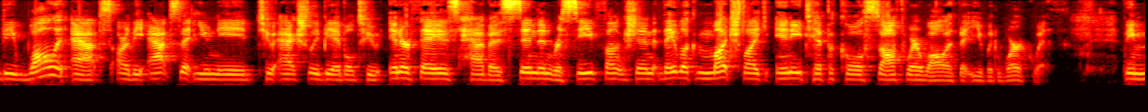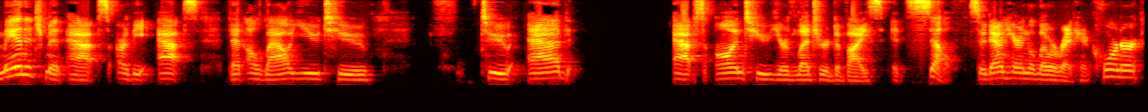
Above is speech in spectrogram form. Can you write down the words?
the wallet apps are the apps that you need to actually be able to interface, have a send and receive function. They look much like any typical software wallet that you would work with. The management apps are the apps that allow you to, to add apps onto your Ledger device itself. So down here in the lower right hand corner,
